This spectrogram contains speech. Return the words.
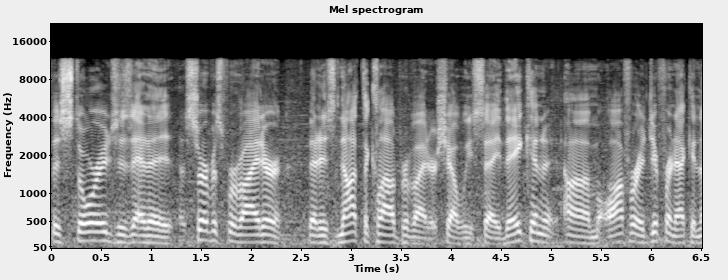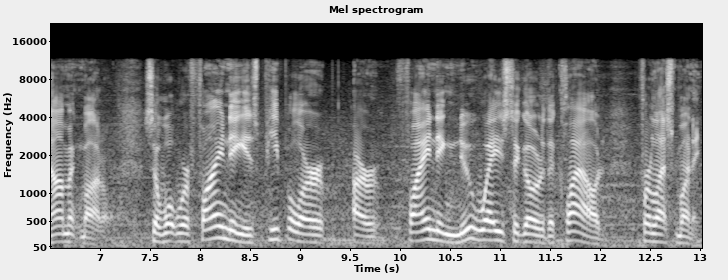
the storage is at a, service provider that is not the cloud provider, shall we say. They can um, offer a different economic model. So what we're finding is people are, are finding new ways to go to the cloud for less money.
